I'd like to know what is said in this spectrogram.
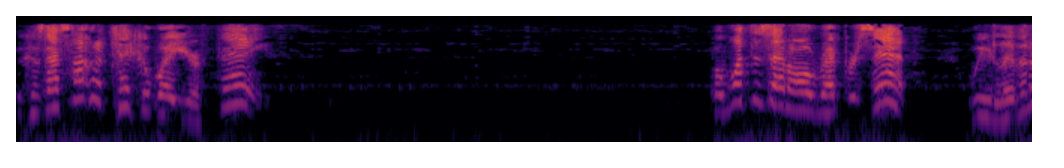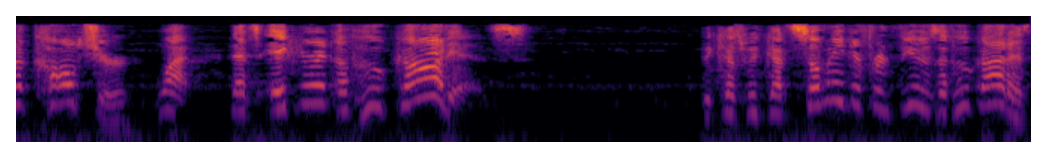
because that's not going to take away your faith. But what does that all represent? We live in a culture, what? That's ignorant of who God is. Because we've got so many different views of who God is.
